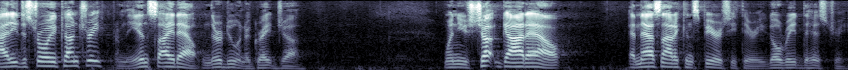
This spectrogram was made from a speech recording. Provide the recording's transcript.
How do you destroy a country? From the inside out, and they're doing a great job. When you shut God out, and that's not a conspiracy theory, go read the history.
